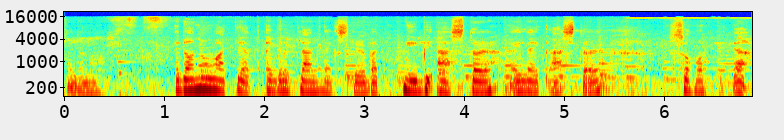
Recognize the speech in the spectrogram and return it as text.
I don't know. I don't know what yet I will plant next year but maybe aster. I like aster. So yeah.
